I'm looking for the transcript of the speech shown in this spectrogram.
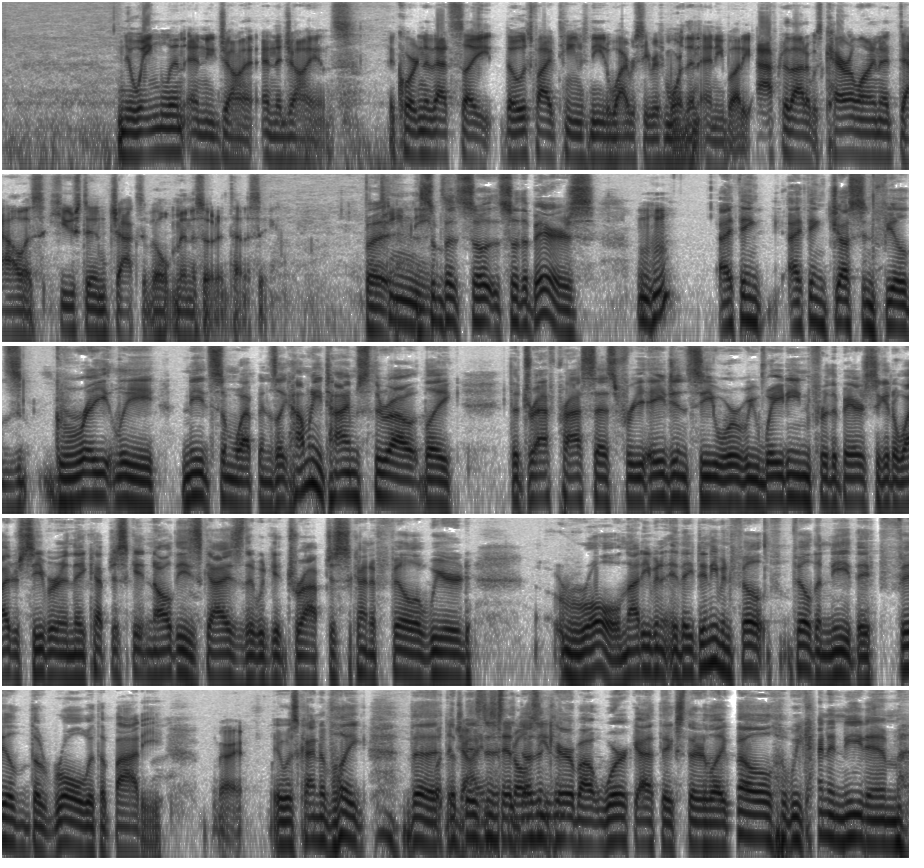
New England, and New Giant and the Giants. According to that site, those five teams need wide receivers more than anybody. After that, it was Carolina, Dallas, Houston, Jacksonville, Minnesota, and Tennessee. But Team needs. so, but so so the Bears. Mm-hmm. I think I think Justin Fields greatly needs some weapons. Like how many times throughout like the draft process, free agency, were we waiting for the Bears to get a wide receiver, and they kept just getting all these guys that would get dropped just to kind of fill a weird role. Not even they didn't even fill fill the need. They filled the role with a body. Right. It was kind of like the What the the, business that doesn't season? care about work ethics. They're like, well, we kind of need him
